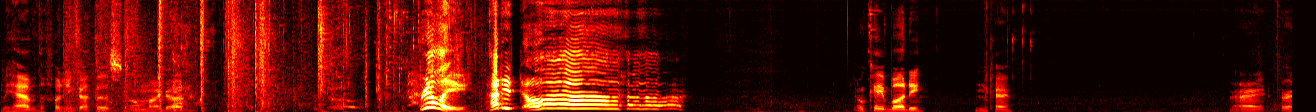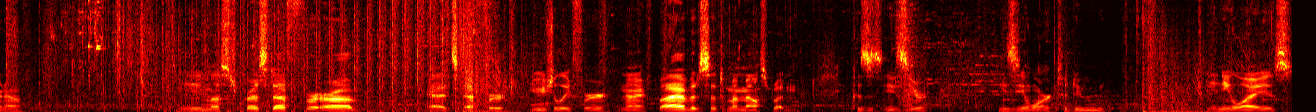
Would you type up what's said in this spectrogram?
We have the fudging got this. Oh my god. Really? How did... Oh! Okay, buddy. Okay. Alright, fair enough. You must press F for, uh, yeah, it's F for, usually for knife, but I have it set to my mouse button, because it's easier. Easier to do. Anyways.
